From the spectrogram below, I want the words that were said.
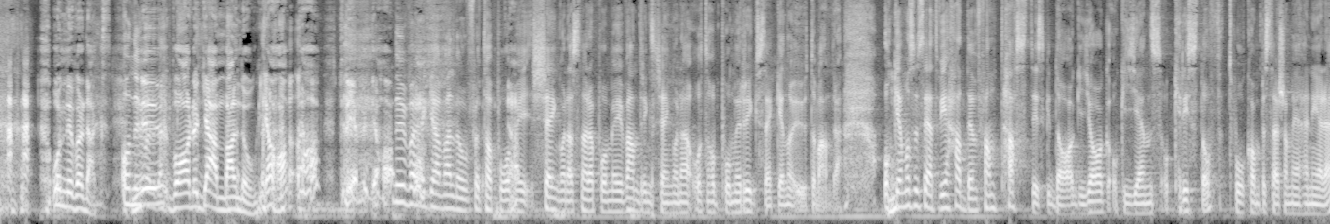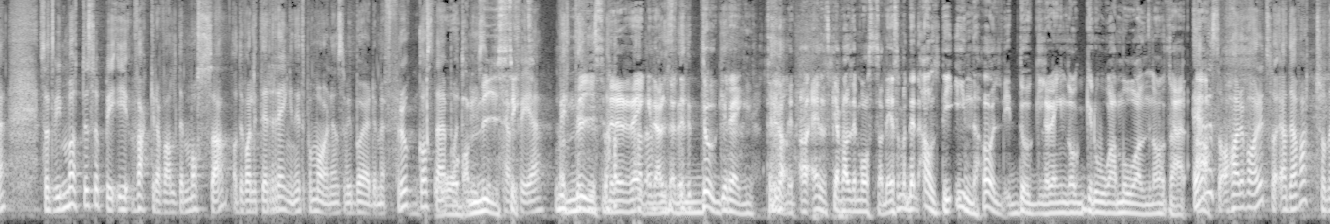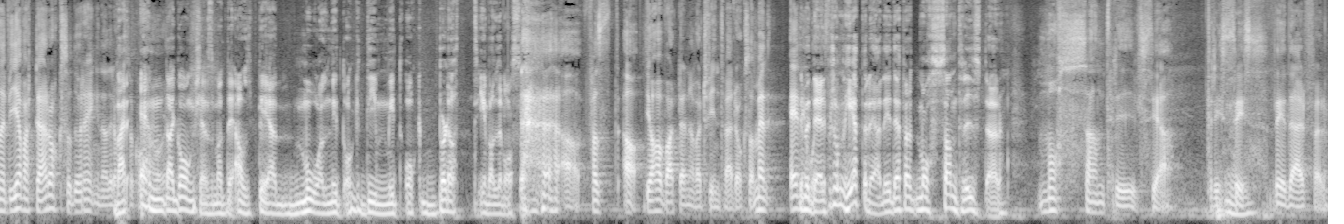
och nu var det dags. Och nu, nu var, dags. var, du gammal nog. Jaha, jaha, trevligt. Jaha. Nu var jag gammal nog för att ta på mig kängorna, snöra på mig vandringskängorna och ta på mig ryggsäcken och ut och vandra. Och mm. jag måste säga att vi hade en fantastisk dag, jag och Jens och Kristoff, två kompisar som är här nere. Så att vi möttes uppe i vackra Valdemossa och det var lite regnigt på morgonen morgonen så vi började med frukost där Åh, på ett mysigt café. Vad mysigt när det regnar. det är duggregn. Trevligt. Ja. Jag älskar Valdemossa. Det är som att den alltid innehöll i duggregn och gråa moln och så här. Är ah. det så? Har det varit så? Ja, det har varit så när vi har varit där också. Då regnade det Varenda gång känns det som att det alltid är molnigt och dimmigt och blött i Valdemossa. ja, fast ja, jag har varit där när det har varit fint väder också. Men anyway. Det är därför som den heter det. Det är därför att mossan trivs där. Mossan trivs, ja. Precis, mm. det är därför.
